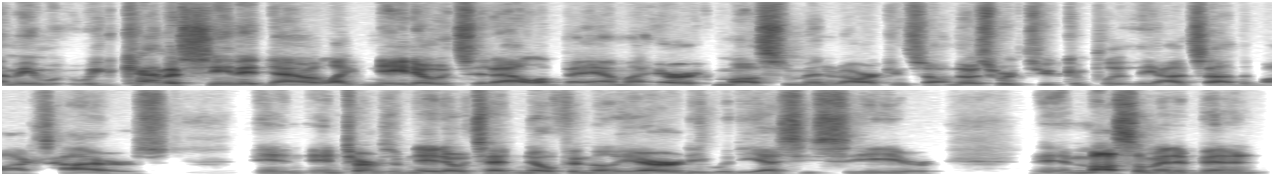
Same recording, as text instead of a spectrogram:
I mean, we've kind of seen it now like Nate Oates at Alabama, Eric Musselman at Arkansas. And those were two completely outside the box hires in, in terms of NATO. It's had no familiarity with the SEC or and Musselman had been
